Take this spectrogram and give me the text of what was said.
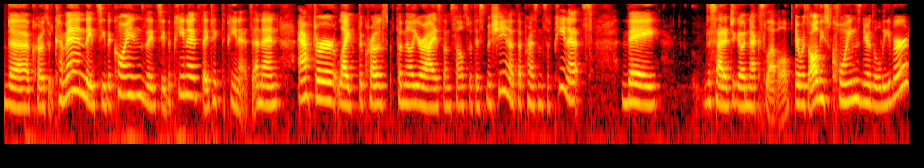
the crows would come in, they'd see the coins, they'd see the peanuts, they'd take the peanuts. And then after like the crows familiarized themselves with this machine at the presence of peanuts, they decided to go next level. There was all these coins near the lever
